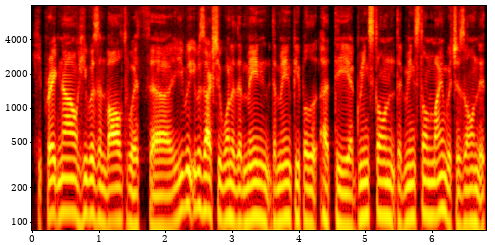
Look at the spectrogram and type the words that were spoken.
He, right now, he was involved with. Uh, he, he was actually one of the main the main people at the uh, Greenstone the Greenstone mine, which is owned. It,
